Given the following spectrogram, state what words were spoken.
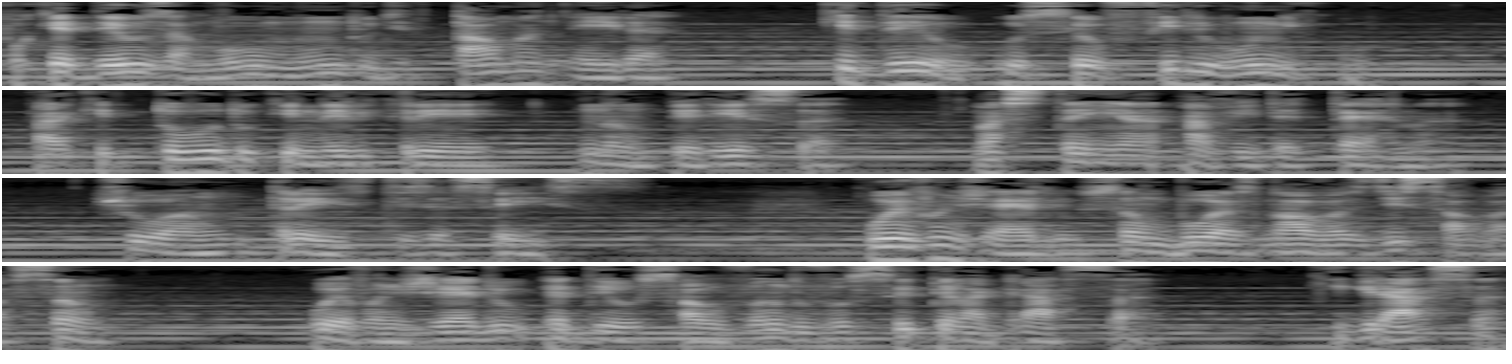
Porque Deus amou o mundo de tal maneira que deu o seu Filho único, para que todo que nele crê não pereça, mas tenha a vida eterna. João 3,16 O Evangelho são boas novas de salvação. O Evangelho é Deus salvando você pela graça, e graça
